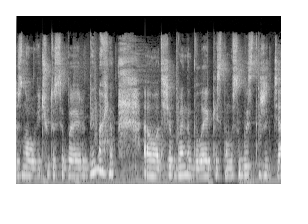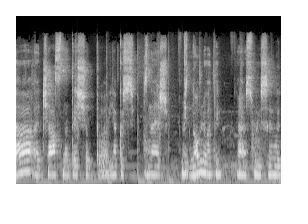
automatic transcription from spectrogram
знову відчути себе людиною. От, Щоб в мене було якесь там особисте життя, е, час на те, щоб е, якось знаєш, відновлювати свої сили.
